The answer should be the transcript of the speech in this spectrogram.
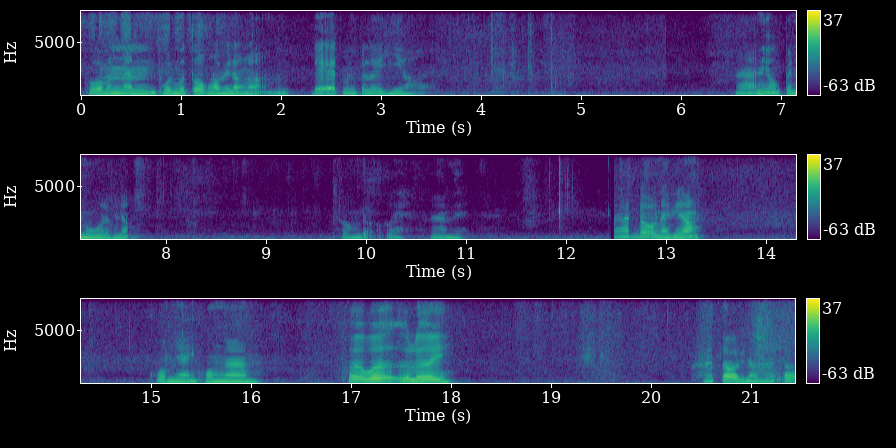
เพราะว่ามันนั่นพ่นมาตกเนาะพี่น้องเนาะแดดมันก็เลยเหี่ยวอ่าอันนี้ออกเป็นหมูเลยพี่น้องสองดอกเลยงามเลยพาดดอกนะพี่น้อง ความใหญ่ความงาม เพอเวอร์เลยหาต่อพี่น้องหาต่อ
